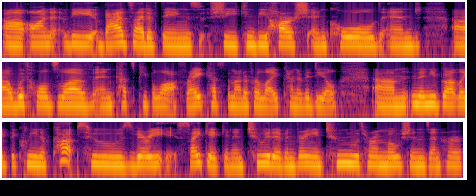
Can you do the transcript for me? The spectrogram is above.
Uh, on the bad side of things, she can be harsh and cold and uh, withholds love and cuts people off, right? Cuts them out of her life, kind of a deal. Um, and then you've got like the Queen of Cups, who's very psychic and intuitive and very in tune with her emotions and her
